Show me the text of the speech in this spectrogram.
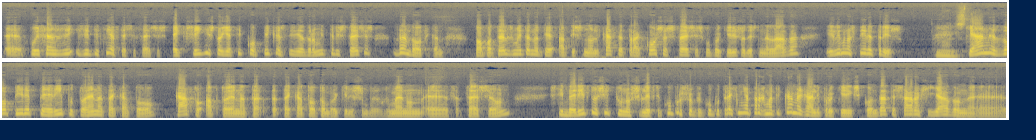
ε, που είχαν ζητηθεί αυτές οι θέσεις. Εξήγησε το γιατί κοπήκαν στη διαδρομή τρεις θέσεις, δεν δόθηκαν. Το αποτέλεσμα ήταν ότι από τις συνολικά 400 θέσεις που προκυρήσονται στην Ελλάδα, η Λίμνος πήρε 3. Και αν εδώ πήρε περίπου το 1%, κάτω από το 1% των προκυρησμένων ε, θέσεων, στην περίπτωση του νοσηλευτικού προσωπικού που τρέχει μια πραγματικά μεγάλη προκήρυξη, κοντά 4.000 ε,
